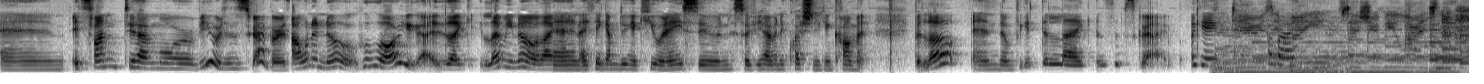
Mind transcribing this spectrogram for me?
and it's fun to have more viewers and subscribers. I want to know who are you guys? Like let me know. Like and I think I'm doing a Q&A soon, so if you have any questions, you can comment below and don't forget to like and subscribe. Okay. Bye bye.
